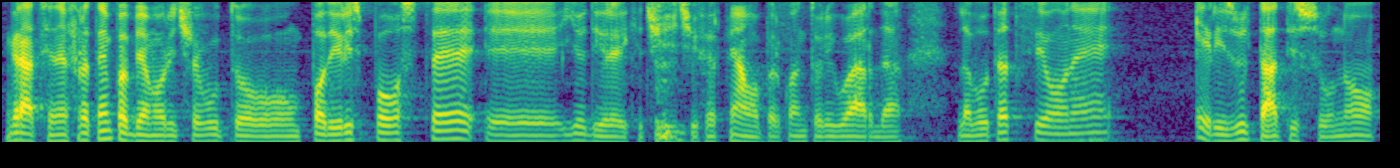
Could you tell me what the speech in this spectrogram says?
Grazie, nel frattempo abbiamo ricevuto un po' di risposte e io direi che ci, ci fermiamo per quanto riguarda la votazione e i risultati sono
